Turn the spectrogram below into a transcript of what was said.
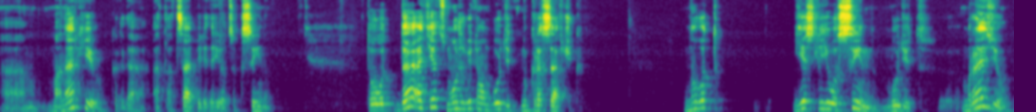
а, монархию, когда от отца передается к сыну, то вот да, отец, может быть, он будет, ну, красавчик. Но вот если его сын будет э, мразью,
